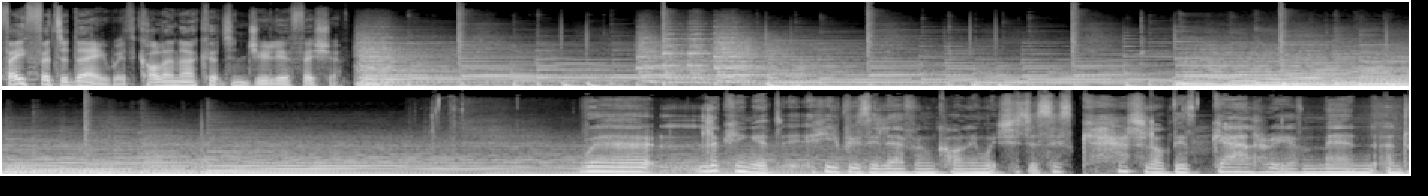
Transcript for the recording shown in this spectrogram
Faith for Today with Colin Urquhart and Julia Fisher. We're looking at Hebrews 11, Colin, which is just this catalogue, this gallery of men and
